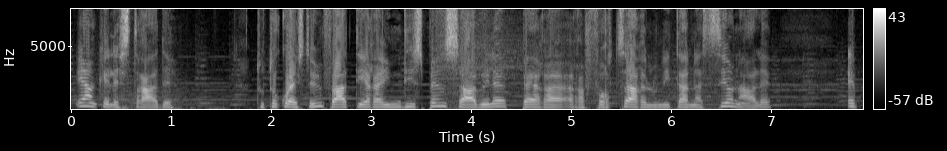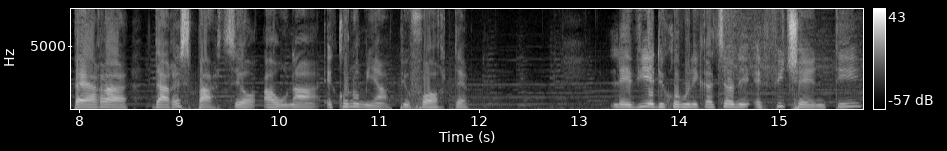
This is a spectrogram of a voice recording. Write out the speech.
e anche le strade. Tutto questo infatti era indispensabile per rafforzare l'unità nazionale e per dare spazio a una economia più forte. Le vie di comunicazione efficienti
